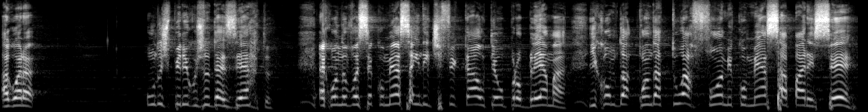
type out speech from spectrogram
Agora, um dos perigos do deserto é quando você começa a identificar o teu problema e quando a, quando a tua fome começa a aparecer.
